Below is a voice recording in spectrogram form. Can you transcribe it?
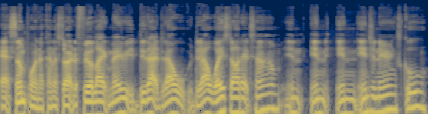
at some point I kind of started to feel like maybe did I did I did I waste all that time in in in engineering school?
